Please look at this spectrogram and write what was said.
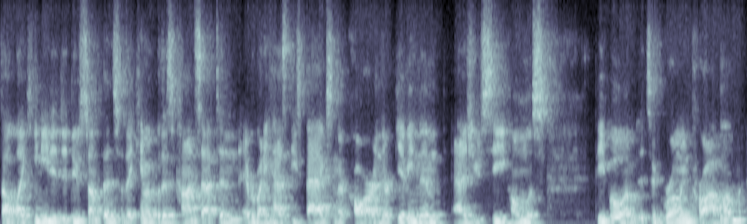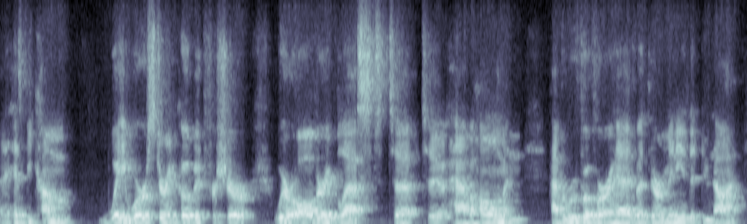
felt like he needed to do something. So they came up with this concept, and everybody has these bags in their car, and they're giving them, as you see, homeless people. Um, it's a growing problem. It has become way worse during COVID for sure. We're all very blessed to, to have a home and have a roof over our head, but there are many that do not.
